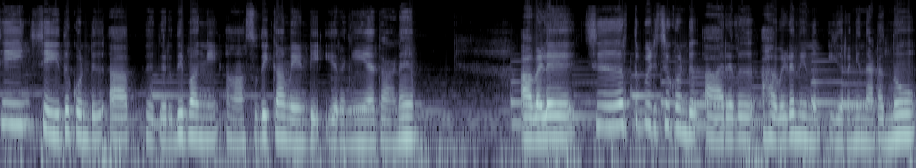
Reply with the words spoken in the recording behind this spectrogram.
ചേഞ്ച് ചെയ്തുകൊണ്ട് ആ പ്രകൃതി ഭംഗി ആസ്വദിക്കാൻ വേണ്ടി ഇറങ്ങിയതാണ്. അവളെ ചേർത്ത് പിടിച്ചുകൊണ്ട് ആരവ് അവിടെ നിന്നും ഇറങ്ങി നടന്നു.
